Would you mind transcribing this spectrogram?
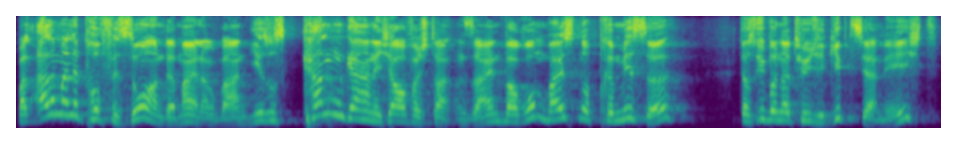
Weil alle meine Professoren der Meinung waren, Jesus kann gar nicht auferstanden sein. Warum? Weißt du noch Prämisse? Das Übernatürliche gibt's ja nicht.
